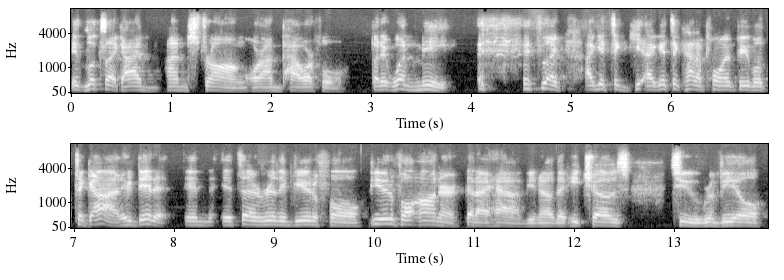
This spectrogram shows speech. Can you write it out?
it looks like I'm I'm strong or I'm powerful but it wasn't me. it's like I get to I get to kind of point people to God who did it, and it's a really beautiful, beautiful honor that I have. You know that He chose to reveal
